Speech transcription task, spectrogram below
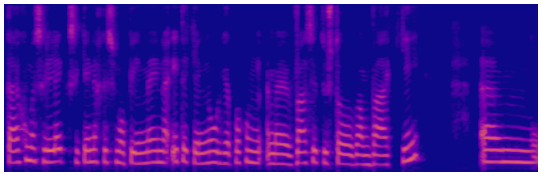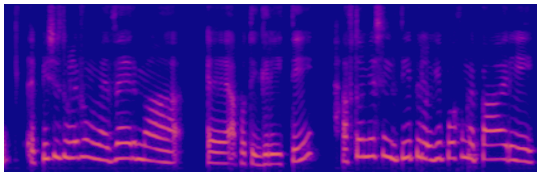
τα έχουμε συλλέξει και είναι χρησιμοποιημένα, είτε καινούργια που έχουν με βάση τους το βαμβάκι. Ε, επίσης δουλεύουμε με δέρμα ε, από την Κρήτη. Αυτό είναι μια συνειδητή επιλογή που έχουμε πάρει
